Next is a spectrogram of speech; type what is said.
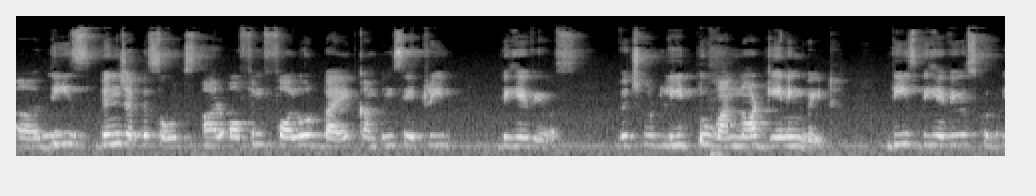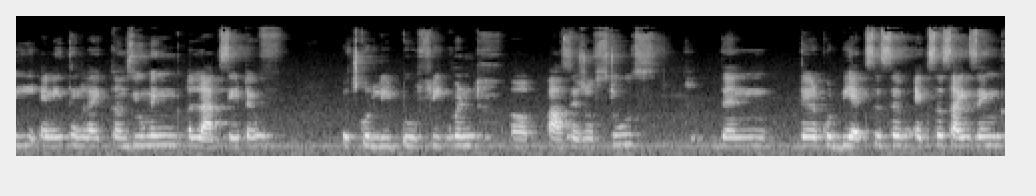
uh, these binge episodes are often followed by compensatory behaviors, which would lead to one not gaining weight these behaviors could be anything like consuming a laxative, which could lead to frequent uh, passage of stools. Then there could be excessive exercising,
